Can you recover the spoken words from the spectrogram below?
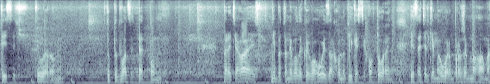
тисяч кілограмів. Тобто 25 тонн. Перетягають нібито невеликою вагою за рахунок кількості повторень. І це тільки ми говоримо про жим ногами.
